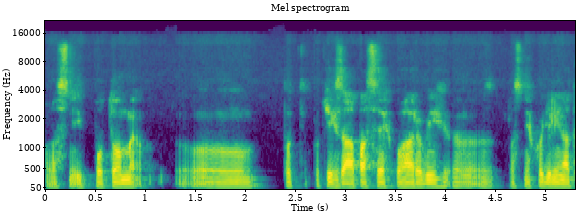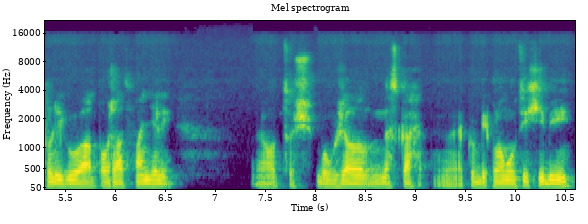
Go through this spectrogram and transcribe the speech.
A vlastně i potom uh, po, těch zápasech pohárových uh, vlastně chodili na tu ligu a pořád fandili jo, což bohužel dneska jakoby Olomouci chybí.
